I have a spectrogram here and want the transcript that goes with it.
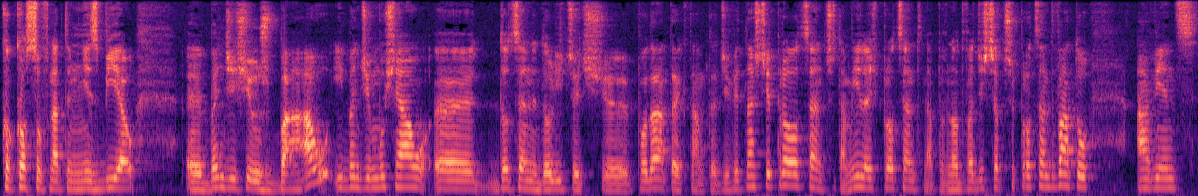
kokosów na tym nie zbijał, będzie się już bał i będzie musiał e, do ceny doliczyć e, podatek, tam te 19%, czy tam ileś procent, na pewno 23% VAT-u, a więc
